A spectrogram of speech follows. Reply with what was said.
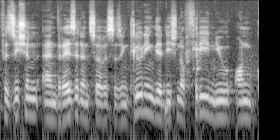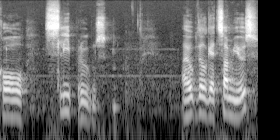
physician and resident services, including the addition of three new on-call sleep rooms. I hope they'll get some use.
